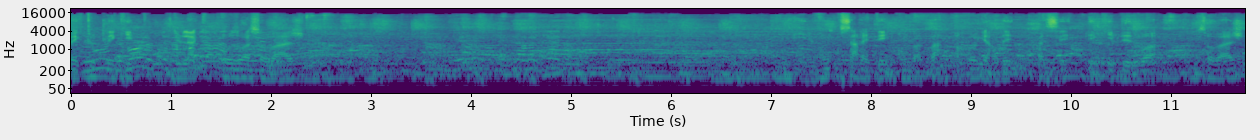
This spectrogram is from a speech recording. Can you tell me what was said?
avec toute l'équipe du lac aux oies sauvages. Ils vont s'arrêter, on ne va pas regarder passer l'équipe des oies sauvages.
